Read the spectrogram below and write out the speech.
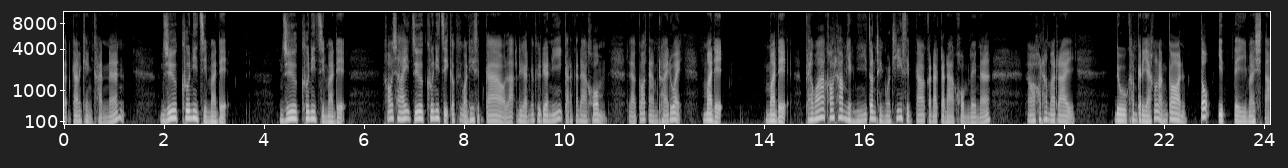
จัดการแข่งขันนั้น19คุนิจิมาเดะจูมาเดเขาใช้19คุก็คือวันที่ 19 ละเดือนก็คือเดือนนี้กรกฎาคม แล้วก็ตามท้ายด้วยมาเดมาเดแปลว่าเขาทำอย่างนี้จนถึงวันที่ 19 กรกฎาคมเลยนะ แล้วเขาทำอะไร ดูคำกริยาข้างหลังก่อนโตอิเตมาชิตะ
